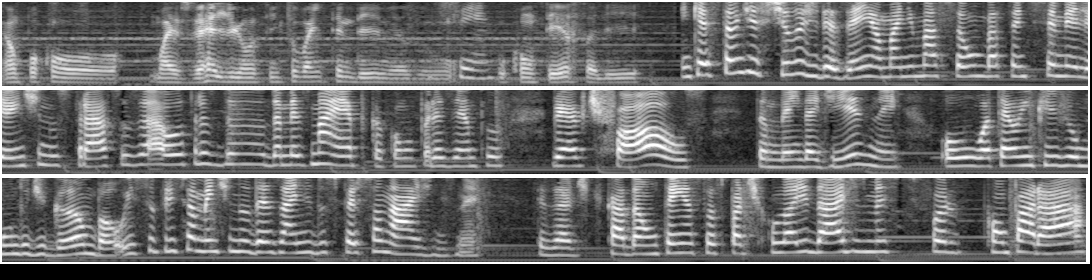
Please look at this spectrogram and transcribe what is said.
é um pouco mais velho, digamos assim, tu vai entender mesmo Sim. o contexto ali. Em questão de estilo de desenho, é uma animação bastante semelhante nos traços a outras do- da mesma época, como por exemplo Gravity Falls, também da Disney, ou até o Incrível Mundo de Gumball. Isso principalmente no design dos personagens, né? Apesar de que cada um tem as suas particularidades, mas se for comparar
